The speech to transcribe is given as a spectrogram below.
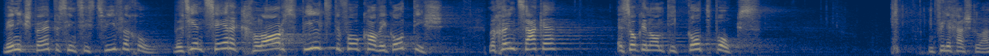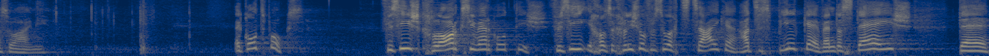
Wenig später sind sie ins Zweifeln gekommen, weil sie ein sehr klares Bild davon hatten, wie Gott ist. Man könnte sagen, eine sogenannte Gottbox. Und vielleicht hast du auch so eine. Eine Gottbox. Für sie war klar, wer Gott ist. Für sie, ich habe es ein bisschen schon versucht zu zeigen, hat es ein Bild gegeben. Wenn das der ist, der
